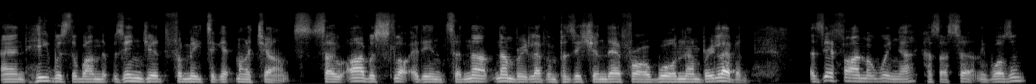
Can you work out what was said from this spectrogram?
and he was the one that was injured for me to get my chance. So I was slotted into no, number 11 position, therefore I wore number 11, as if I'm a winger, because I certainly wasn't.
